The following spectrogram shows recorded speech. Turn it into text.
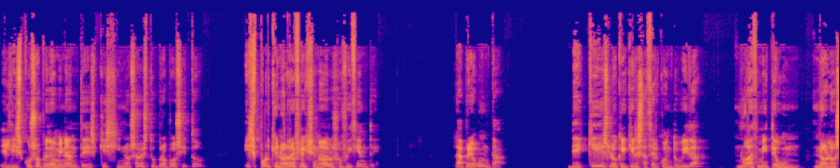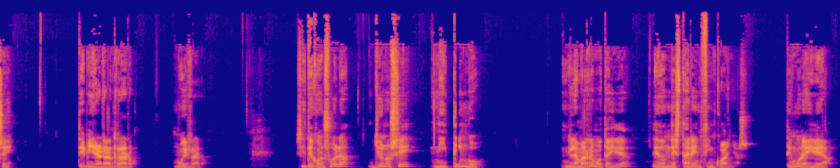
El discurso predominante es que si no sabes tu propósito es porque no has reflexionado lo suficiente. La pregunta de qué es lo que quieres hacer con tu vida, no admite un no lo sé. Te mirarán raro, muy raro. Si te consuela, yo no sé ni tengo ni la más remota idea de dónde estaré en cinco años. Tengo una idea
